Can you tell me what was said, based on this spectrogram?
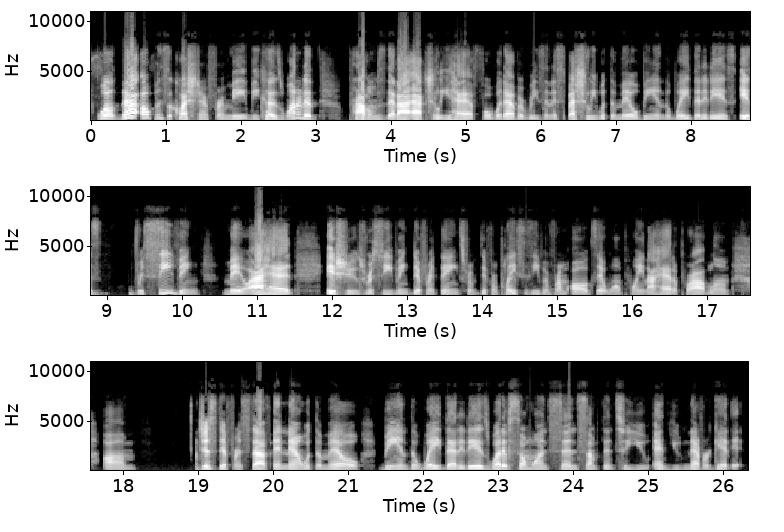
Well, that opens the question for me because one of the problems that I actually have for whatever reason, especially with the mail being the way that it is, is receiving mail. I had issues receiving different things from different places, even from Augs at one point. I had a problem. Um, just different stuff. And now with the mail being the way that it is, what if someone sends something to you and you never get it?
